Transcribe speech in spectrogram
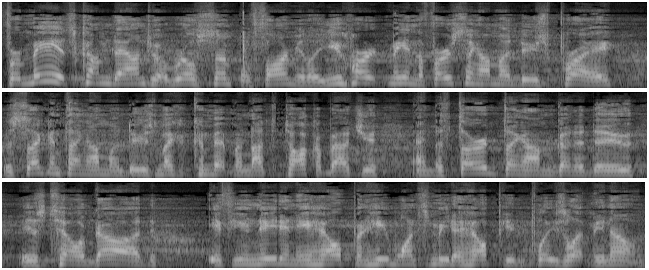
for me, it's come down to a real simple formula. You hurt me, and the first thing I'm going to do is pray. The second thing I'm going to do is make a commitment not to talk about you. And the third thing I'm going to do is tell God, if you need any help and He wants me to help you, please let me know.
